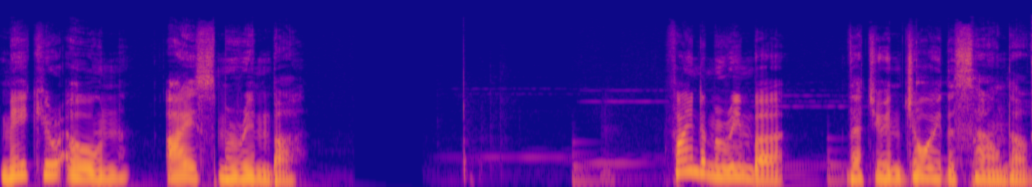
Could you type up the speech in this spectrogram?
Make your own ice marimba. Find a marimba that you enjoy the sound of.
